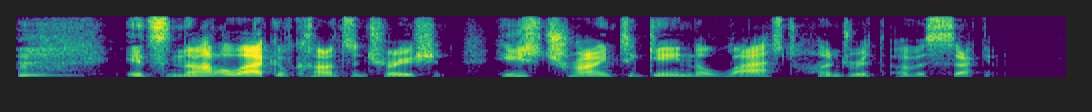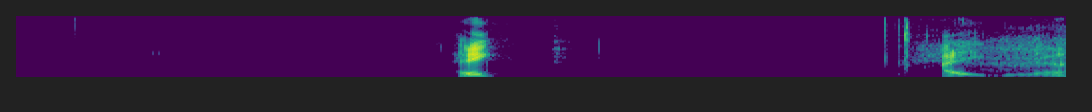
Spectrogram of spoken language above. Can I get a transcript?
it's not a lack of concentration. He's trying to gain the last hundredth of a second. Hey. I uh,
